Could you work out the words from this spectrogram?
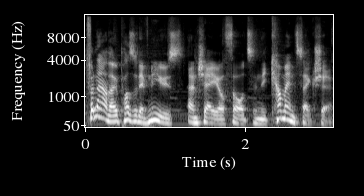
For now though, positive news, and share your thoughts in the comment section.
